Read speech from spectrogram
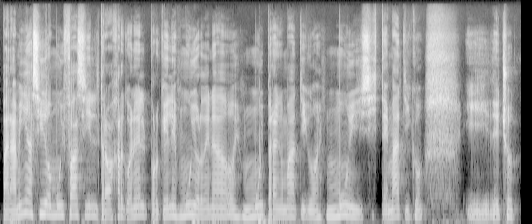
para mí ha sido muy fácil trabajar con él porque él es muy ordenado, es muy pragmático, es muy sistemático y de hecho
